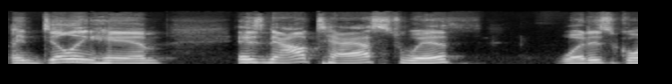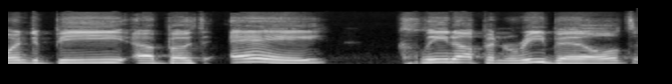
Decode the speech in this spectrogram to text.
And Dillingham is now tasked with what is going to be uh, both A, clean up and rebuild,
